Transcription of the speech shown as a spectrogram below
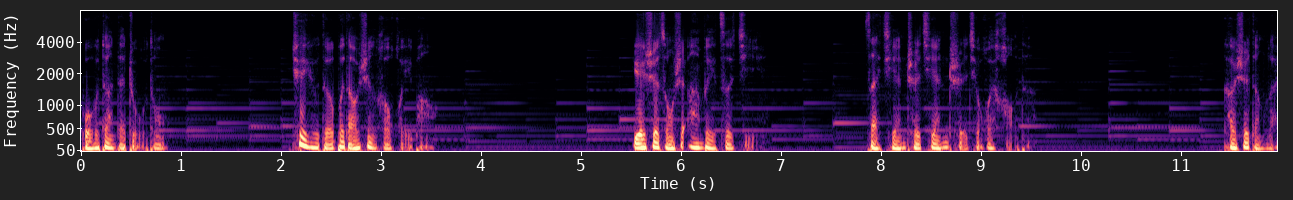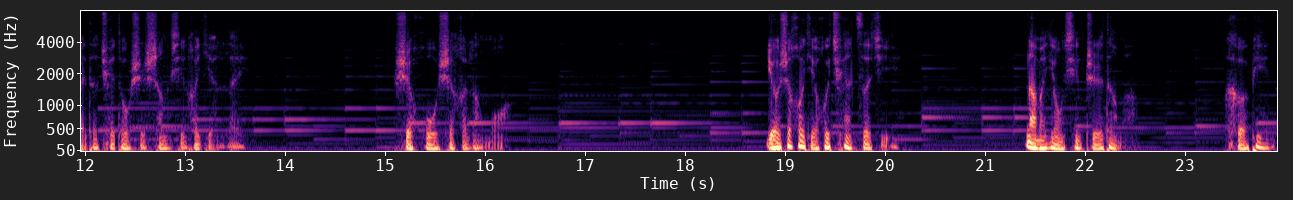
不断的主动。却又得不到任何回报，于是总是安慰自己：“再坚持坚持就会好的。”可是等来的却都是伤心和眼泪，是忽视和冷漠。有时候也会劝自己：“那么用心值得吗？何必呢？”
